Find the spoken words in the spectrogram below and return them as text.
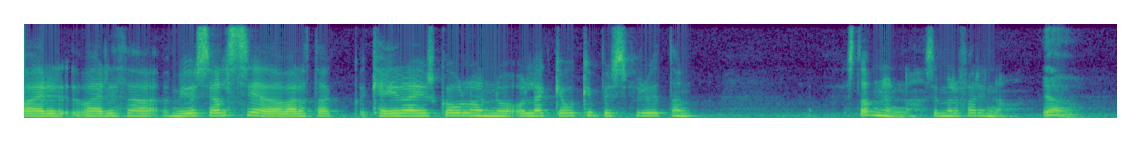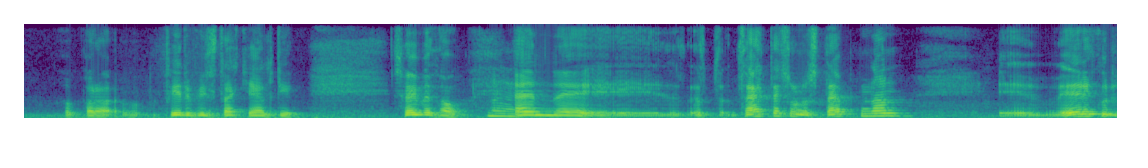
væri, væri það mjög sjálfsíð að vera að keira í skólan og, og leggja okkipis fyrir utan stofnunna sem er að fara inn á. Já það bara fyrirfinnst ekki held ég sveimið þá Nei. en e, þetta er svona stefnan e, er einhver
